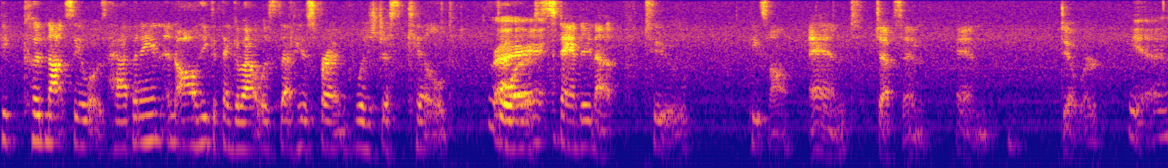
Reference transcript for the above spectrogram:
He could not see what was happening, and all he could think about was that his friend was just killed for standing up to Peasnall and Jepson and Dilbert. Yeah.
